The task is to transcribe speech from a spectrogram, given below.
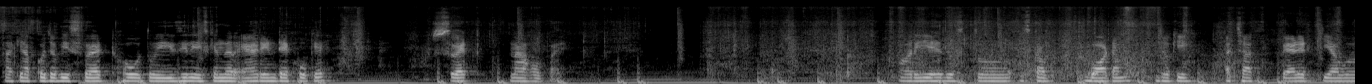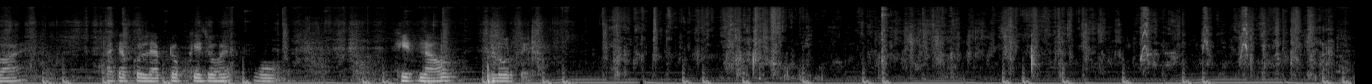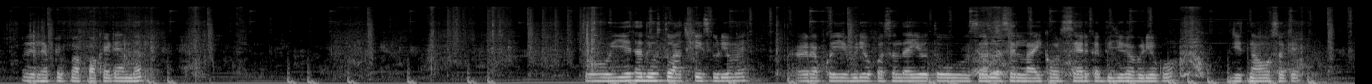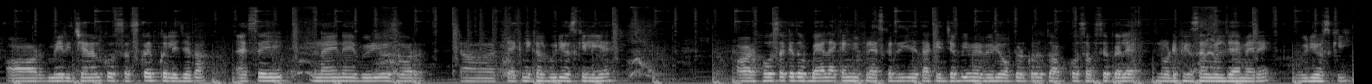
ताकि आपको जब भी स्वेट हो तो इजीली इसके अंदर एयर इनटेक होके स्वेट ना हो पाए। और ये है दोस्तों इसका बॉटम जो कि अच्छा पैडेड किया हुआ है। ताकि आपको लैपटॉप के जो है वो हीट ना हो फ्लोर पे। लैपटॉप का पॉकेट है अंदर। तो ये था दोस्तों आज के इस वीडियो में। अगर आपको ये वीडियो पसंद आई हो तो ज़रूर से लाइक और शेयर कर दीजिएगा वीडियो को, जितना हो सके। और मेरी चैनल को सब्सक्राइब कर लीजिएगा। ऐसे ही नए नए वीडियोस और टेक्निकल वीडियोस के लिए। और हो सके तो बेल आइकन भी प्रेस कर दीजिए ताकि जब भी मैं वीडियो अपलोड करूँ तो आपको सबसे पहले नोटिफिकेशन मिल जाए मेरे वीडियोज़ की।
